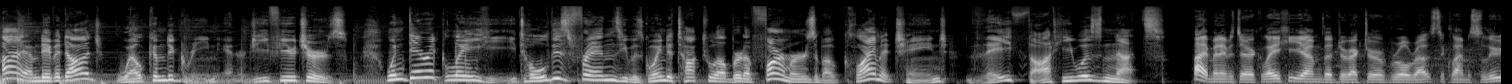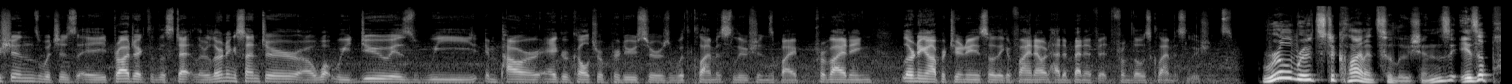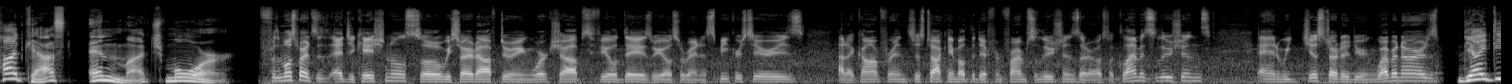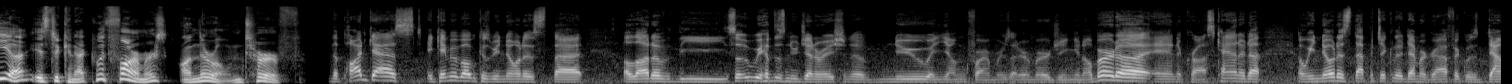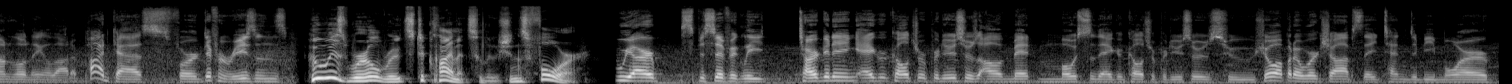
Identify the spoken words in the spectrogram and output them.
Hi, I'm David Dodge. Welcome to Green Energy Futures. When Derek Leahy told his friends he was going to talk to Alberta farmers about climate change, they thought he was nuts. Hi, my name is Derek Leahy. I'm the director of Rural Routes to Climate Solutions, which is a project of the Stettler Learning Center. Uh, what we do is we empower agricultural producers with climate solutions by providing learning opportunities so they can find out how to benefit from those climate solutions. Rural Routes to Climate Solutions is a podcast and much more. For the most part, it's educational. So we started off doing workshops, field days. We also ran a speaker series at a conference, just talking about the different farm solutions that are also climate solutions. And we just started doing webinars. The idea is to connect with farmers on their own turf. The podcast, it came about because we noticed that a lot of the so we have this new generation of new and young farmers that are emerging in Alberta and across Canada and we noticed that particular demographic was downloading a lot of podcasts for different reasons. Who is Rural Routes to Climate Solutions for? We are specifically targeting agricultural producers. I'll admit most of the agricultural producers who show up at our workshops, they tend to be more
